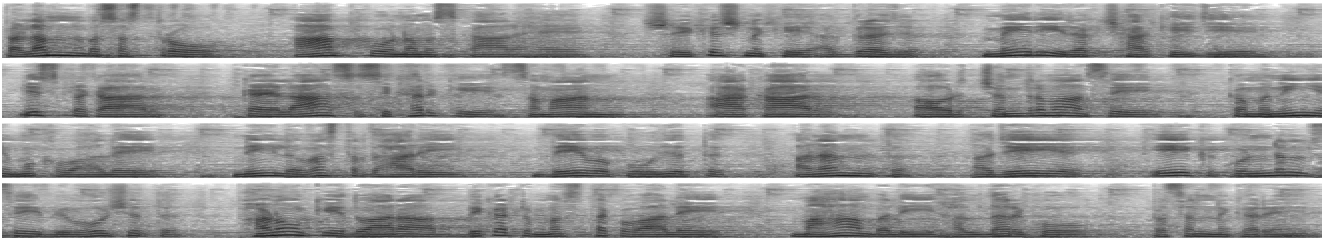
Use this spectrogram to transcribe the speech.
प्रलंब शस्त्रो, आपको नमस्कार है। श्री कृष्ण के अग्रज, मेरी रक्षा कीजिए। इस प्रकार कैलाश शिखर के समान आकार और चंद्रमा से कमनीय मुख वाले नील वस्त्रधारी देव पूजित अनंत, अजेय, एक कुंडल से विभूषित फणों के द्वारा विकट मस्तक वाले महाबली हलधर को प्रसन्न करें।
